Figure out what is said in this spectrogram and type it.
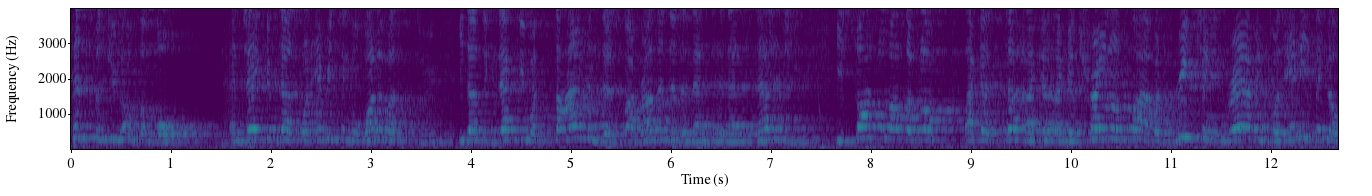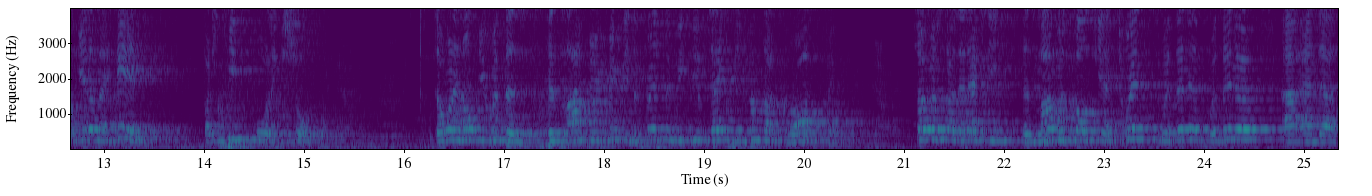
his pursuit of the more. And Jacob does what every single one of us do. He does exactly what Simon did, my brother did in that, in that analogy. He starts off out the blocks like a, like, a, like a train on fire, but reaching and grabbing for anything that'll get him ahead. But he keeps falling short. So I want to help you with his, his life very quickly. The first thing we see of Jacob, he comes out grasping. So much so that actually his mum was told she had twins within, it, within her, uh, and uh,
